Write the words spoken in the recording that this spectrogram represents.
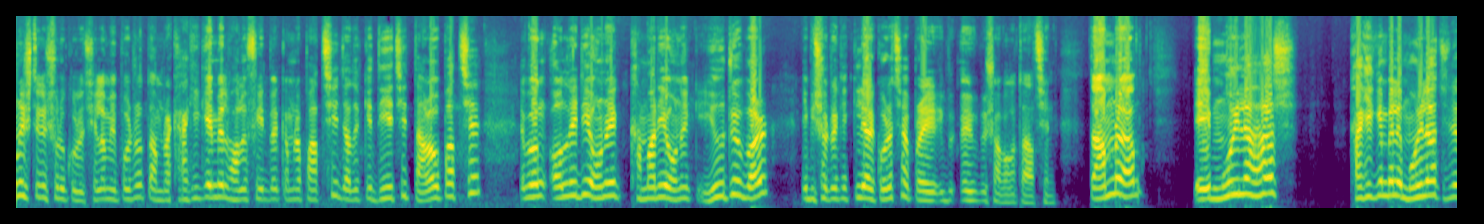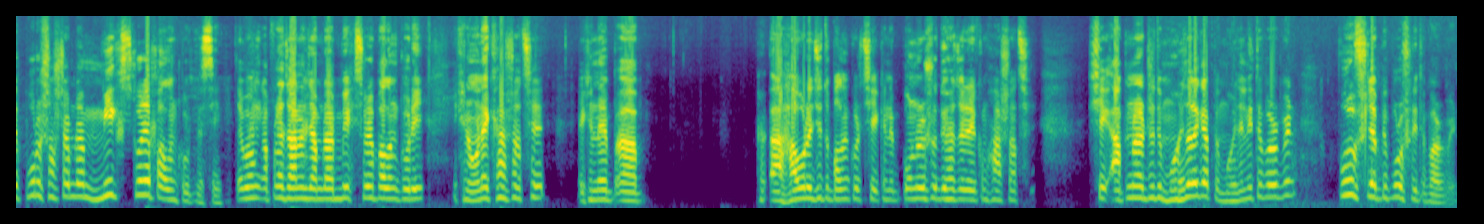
উনিশ থেকে শুরু করেছিলাম এই পর্যন্ত আমরা খাকি কেমেল ভালো ফিডব্যাক আমরা পাচ্ছি, যাদেরকে দিয়েছি তারাও পাচ্ছে এবং অলরেডি অনেক খামারি, অনেক ইউটিউবার এই বিষয়টাকে ক্লিয়ার করেছে, আপনারা এই বিষয়ে অবগত আছেন। তা আমরা এই মহিলা হাঁস, খাকি কেম্বেলে মহিলা পুরো হাঁসটা আমরা মিক্স করে পালন করতেছি। এবং আপনারা জানেন যে আমরা মিক্স করে পালন করি, এখানে অনেক হাঁস আছে, এখানে হাওড়ে যেহেতু পালন করছি, এখানে পনেরোশো দুই হাজার এরকম হাঁস আছে। সে আপনারা যদি মহিলা লাগে, আপনি মহিলা নিতে পারবেন, পুরুষ হলে আপনি পুরুষ নিতে পারবেন।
